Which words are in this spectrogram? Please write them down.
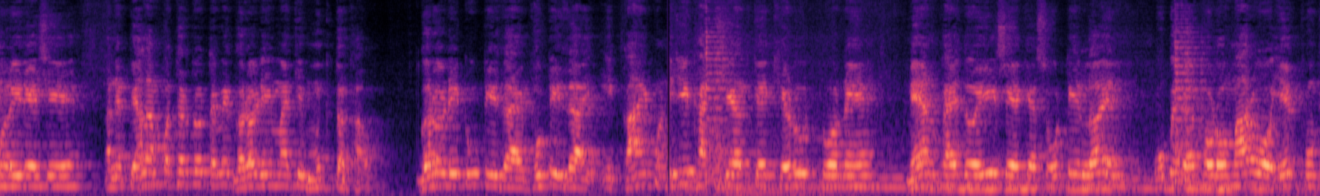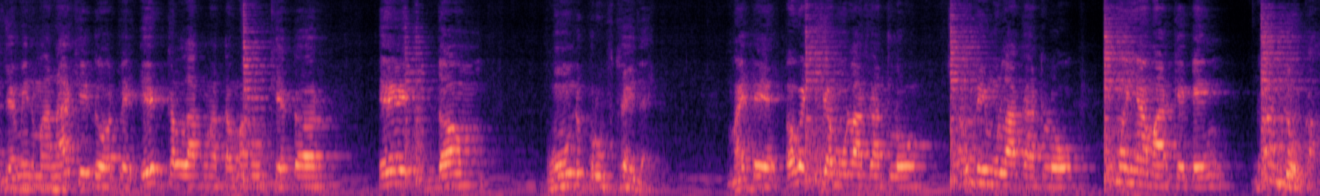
મળી રહેશે અને પહેલા પથ્થર તો તમે ગરડીમાંથી મુક્ત થાવ ગરડી તૂટી જાય, ફૂટી જાય, એ કાંઈ પણ બીજી ખાસિયત કે ખેડૂતોને મેન ફાયદો એ છે કે સોટી લઈને ઉપર હથોડો મારવો, એક ફૂટ જમીનમાં નાખી દો એટલે એક કલાકમાં તમારું ખેતર એકદમ ભૂંડ પ્રૂફ થઈ જાય. માટે અવશ્ય મુલાકાત લો, જલ્દી મુલાકાત લો. ઉમૈયા માર્કેટિંગ ધંધુકા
